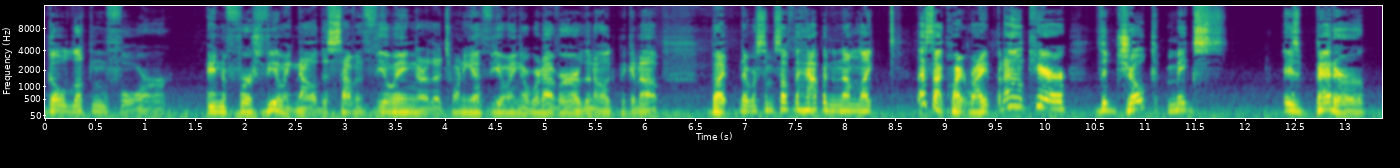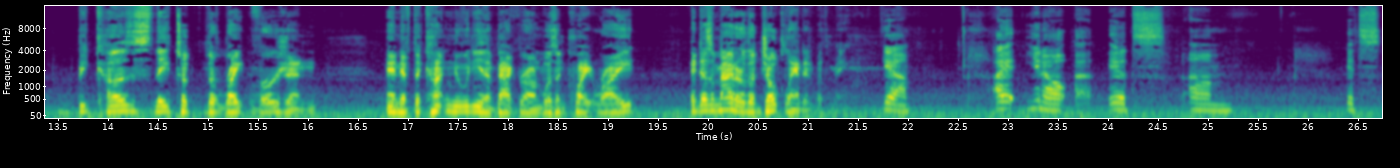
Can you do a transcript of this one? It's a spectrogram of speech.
go looking for in the first viewing. Now the seventh viewing or the twentieth viewing or whatever, then I'll pick it up. But there was some stuff that happened and I'm like, that's not quite right, but I don't care. The joke makes is better because they took the right version. And if the continuity in the background wasn't quite right, it doesn't matter. The joke landed with me. Yeah. I you know uh, it's um it's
